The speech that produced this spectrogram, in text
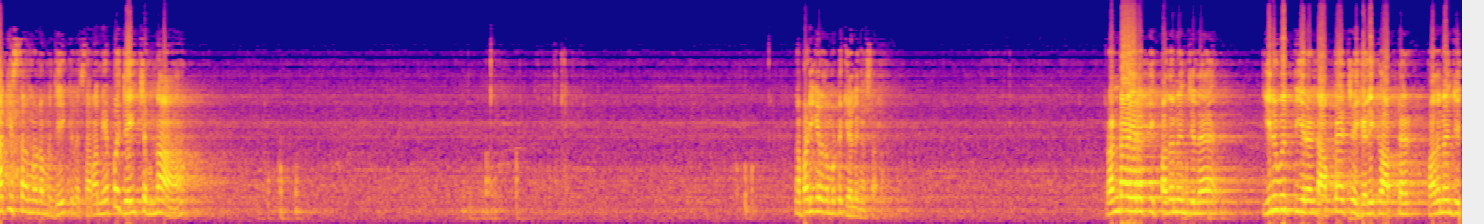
பாகிஸ்தானோட நம்ம ஜெயிக்கல சார். நம்ம எப்போ ஜெயிச்சோம்னா நான் படிக்கிறத மட்டும் கேளுங்க சார். ரெண்டாயிரத்தி பதினஞ்சுல இருபத்தி இரண்டு அப்பேச்சை ஹெலிகாப்டர் பதினஞ்சு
